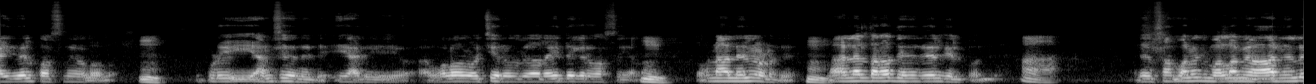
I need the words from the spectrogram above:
ఐదు వేలకు వస్తున్నాయి ఉలవలు ఉమ్, ఇప్పుడు ఈ అన్సీజన్ ఇది అది ఉలవలు వచ్చే రోజులు రైతు దగ్గరకు వస్తాయి ఒక నాలుగు నెలలు ఉమ్. నాలుగు నెలల తర్వాత ఎనిమిది వేలకు వెళ్ళిపోద్ది. రేపు నుంచి మళ్ళీ మేము ఆరు నెలలు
